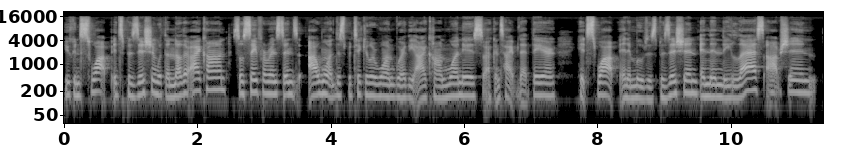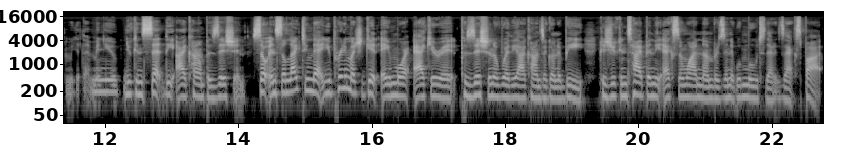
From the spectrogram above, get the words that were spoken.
You can swap its position with another icon. So say for instance, I want this particular one where the icon one is, so I can type that there hit swap and it moves its position. And then the last option, let me get that menu, you can set the icon position. So in selecting that, you pretty much get a more accurate position of where the icons are going to be because you can type in the X and Y numbers and it will move to that exact spot.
